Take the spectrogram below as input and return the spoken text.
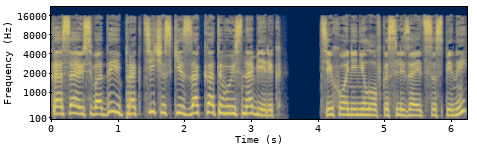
Касаюсь воды и практически закатываюсь на берег. Тихоня неловко слезает со спины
